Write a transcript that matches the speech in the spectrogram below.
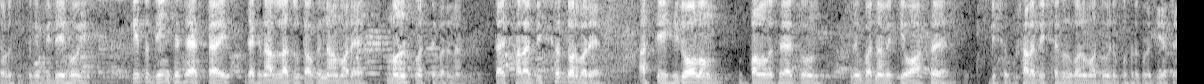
চলচ্চিত্র থেকে বিদেয় হই। কিন্তু দিন শেষে একটাই, দেখেন আল্লাহ কাউকে না মারে, মানুষ মারতে পারে না। তাই সারা বিশ্বের দরবারে আজকে হিরো আলম বাংলাদেশের একজন নামে কেউ আছে, বিশ্ব, সারা বিশ্বে কোনো গণমাধ্যম এটা প্রচার করে দিয়েছে।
